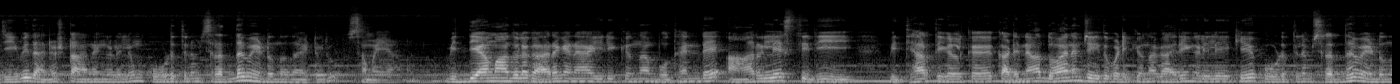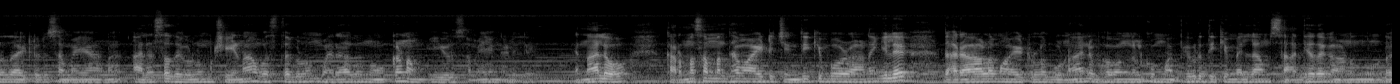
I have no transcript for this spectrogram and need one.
ജീവിതാനുഷ്ഠാനങ്ങളിലും കൂടുതലും ശ്രദ്ധ വേണ്ടുന്നതായിട്ടൊരു സമയമാണ്. വിദ്യാമാതുല കാരകനായിരിക്കുന്ന ബുധന്റെ ആറിലെ സ്ഥിതി വിദ്യാർത്ഥികൾക്ക് കഠിനാധ്വാനം ചെയ്തു പഠിക്കുന്ന കാര്യങ്ങളിലേക്ക് കൂടുതലും ശ്രദ്ധ വേണ്ടുന്നതായിട്ടൊരു സമയമാണ്. അലസതകളും ക്ഷീണാവസ്ഥകളും വരാതെ നോക്കണം ഈ ഒരു സമയങ്ങളിൽ എന്നാലോ കർമ്മസംബന്ധമായിട്ട് ചിന്തിക്കുമ്പോഴാണെങ്കിൽ ധാരാളമായിട്ടുള്ള ഗുണാനുഭവങ്ങൾക്കും അഭിവൃദ്ധിക്കും എല്ലാം സാധ്യത കാണുന്നുണ്ട്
